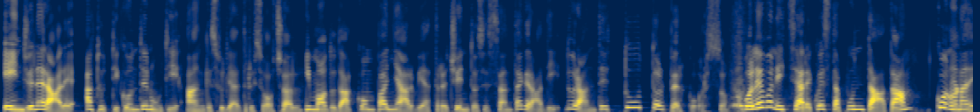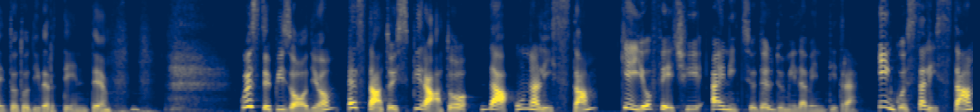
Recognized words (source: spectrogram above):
e in generale a tutti i contenuti anche sugli altri social, in modo da accompagnarvi a 360 gradi durante tutto il percorso. Volevo iniziare questa puntata con un aneddoto divertente. Questo episodio è stato ispirato da una lista che io feci a inizio del 2023. In questa lista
